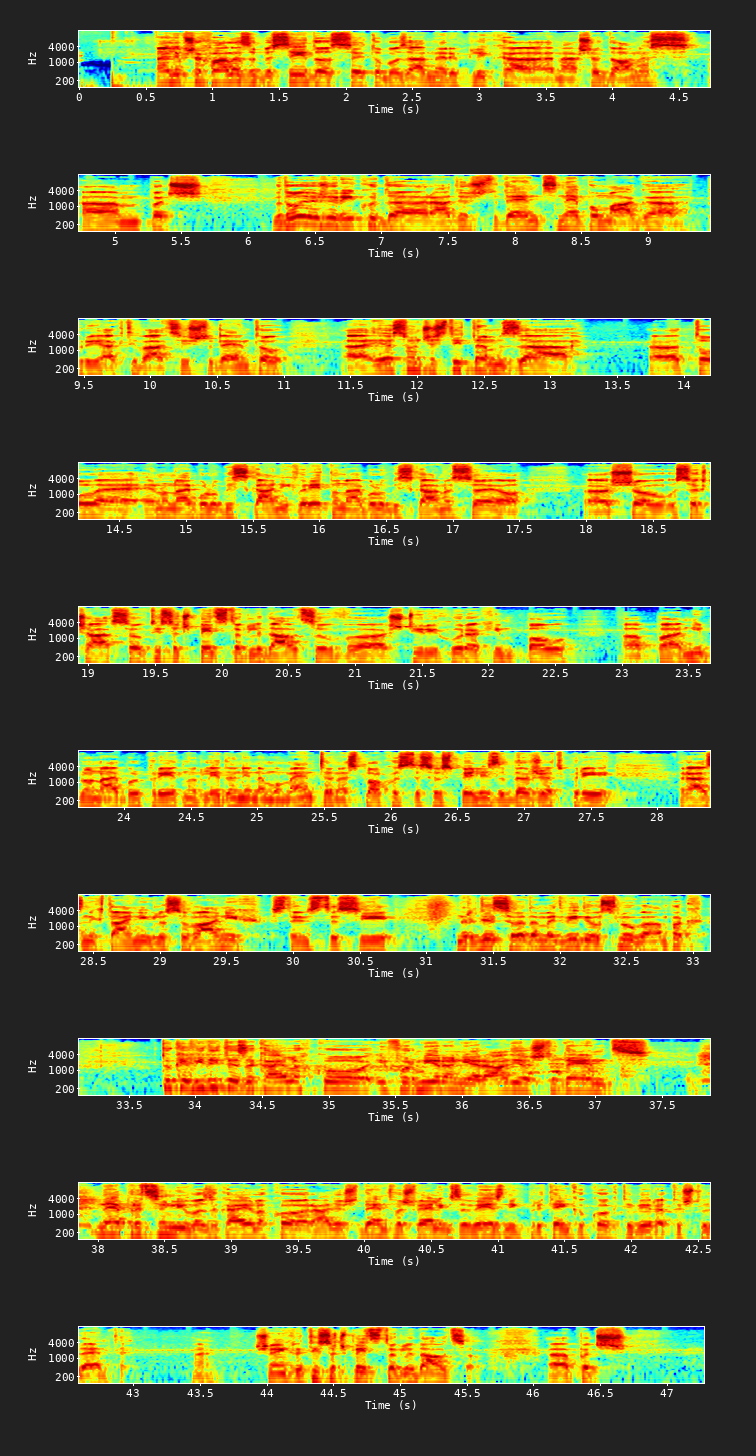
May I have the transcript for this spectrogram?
Najlepša hvala za besedo, se to bo zadnja replika naša danes. Um, pač, kdo je že rekel, da radio študent ne pomaga pri aktivaciji študentov? Uh, jaz vam čestitam za uh, tole eno najbolj obiskanih, verjetno najbolj obiskano sejo uh, šov vseh časov. 1500 gledalcev v 4 urah in pol. Uh, pa ni bilo najbolj prijetno gledanje na momente, nasploh, ko ste se uspeli zadržati pri raznih tajnih glasovanjih, s tem ste si naredili, seveda, medvedje uslugo. Ampak tukaj vidite, zakaj je lahko informiranje radio študent neprecenljivo, zakaj je lahko radio študent vaš velik zaveznik pri tem, kako aktivirate študente. Ne? Še enkrat, 1500 gledalcev. Uh, pač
